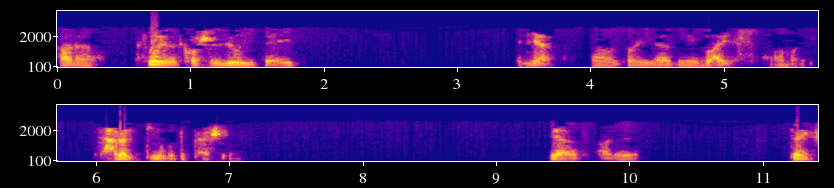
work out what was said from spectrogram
I don't know. I feel like the question is really vague. And yeah, I was wondering if you have any advice on like how to deal with depression. Yeah, that's about it. Thanks.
